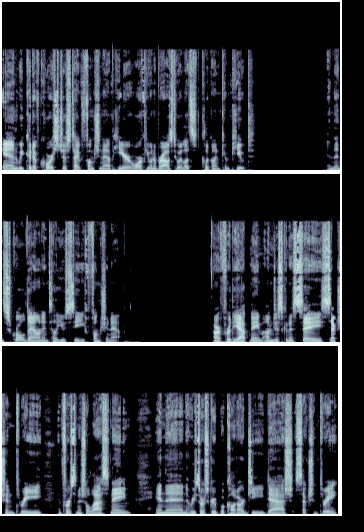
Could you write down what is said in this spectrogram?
And we could, of course, just type function app here, or if you want to browse to it, let's click on Compute. And then scroll down until you see function app. All right, for the app name, I'm just going to say section 3 and first initial last name. And then resource group, we'll call it RG-section 3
